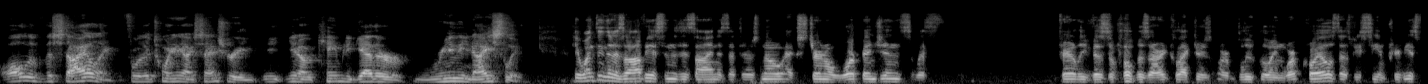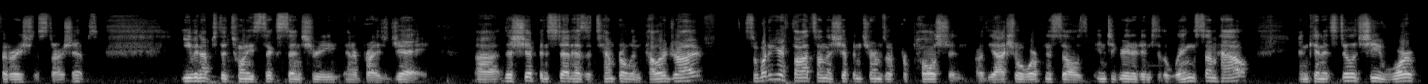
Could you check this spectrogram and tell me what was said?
all of the styling for the 29th century you know came together really nicely. Okay, one thing that is obvious in the design is that there's no external warp engines with fairly visible Bussard collectors or blue glowing warp coils as we see in previous Federation starships, even up to the 26th century Enterprise J. Uh, this ship instead has a temporal impeller drive. So, what are your thoughts on the ship in terms of propulsion? Are the actual warp nacelles integrated into the wings somehow? And can it still achieve warp,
